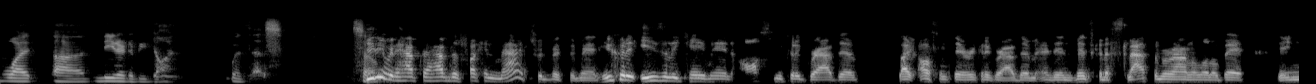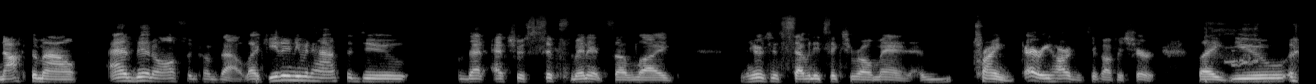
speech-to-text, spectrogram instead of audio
what uh, needed to be done with this. So he didn't even have to have the fucking match with Vince McMahon. He could have easily came in. Austin could have grabbed him, like Austin Theory could have grabbed him, and then Vince could have slapped him around a little bit. They knocked him out, and then Austin comes out. Like he didn't even have to do that extra six minutes of like, here's this 76 year old man trying very hard to take off his shirt. Like you.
